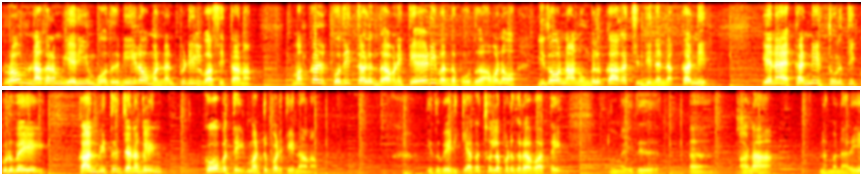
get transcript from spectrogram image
ரோம் நகரம் எரியும் போது நீரோ மன்னன் பிடில் வாசித்தானான் மக்கள் கொதித்தெழுந்து அவனை தேடி வந்தபோது அவனோ இதோ நான் உங்களுக்காக சிந்தின கண்ணீர் என கண்ணீர் துருத்தி குடுவையை காண்பித்து ஜனங்களின் கோபத்தை மட்டுப்படுத்தினானாம் இது வேடிக்கையாக சொல்லப்படுகிற வார்த்தை. இது ஆனால் நம்ம நிறைய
